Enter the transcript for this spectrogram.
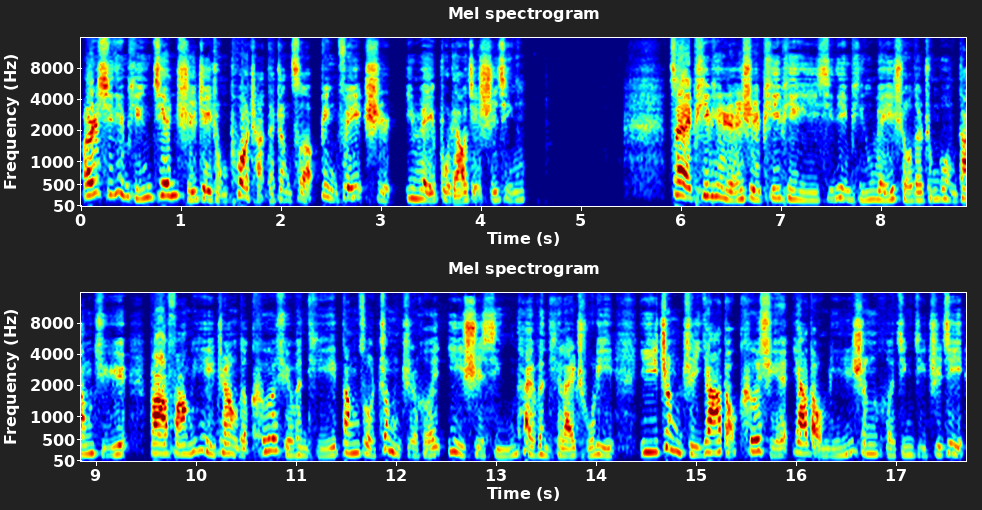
而习近平坚持这种破产的政策，并非是因为不了解实情。在批评人士批评以习近平为首的中共当局把防疫这样的科学问题当作政治和意识形态问题来处理，以政治压倒科学、压倒民生和经济之际，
